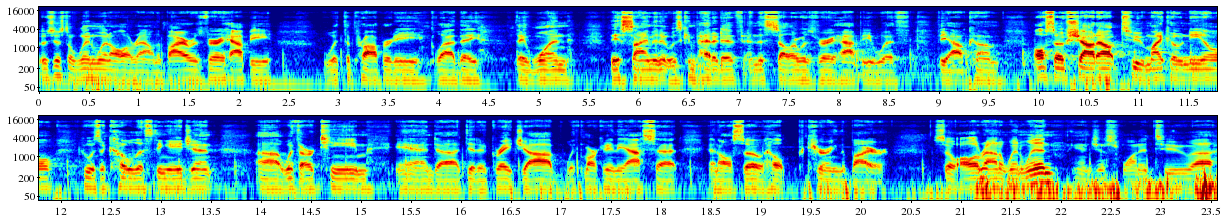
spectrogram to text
It was just a win-win all around. The buyer was very happy with the property, glad they they won the assignment. It was competitive, and this seller was very happy with the outcome. Also, shout out to Mike O'Neill, who was a co-listing agent uh, with our team and uh, did a great job with marketing the asset and also helped procuring the buyer. So all around a win-win, and just wanted to uh,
